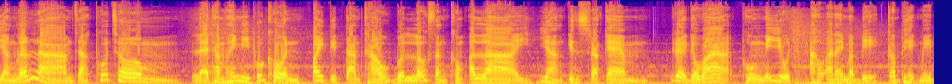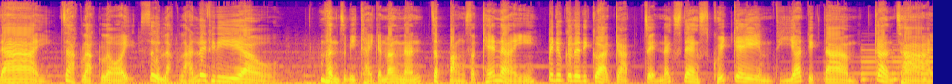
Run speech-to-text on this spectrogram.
อย่างล้นหลามจากผู้ชม และทำให้มีผู้คนไปติดตามเขาบนโลกสังคมออนไลน์ อย่างอินสตาแกรมเรียกได้ว่าพุ่งไม่หยุดเอาอะไรมาเบรกก็เบรกไม่ได้ จากหลักร้อยสู่หลักล้านเลยทีเดียว มันจะมีใครกันบ้างนั้น จะปังสักแค่ไหน ไปดูกันเลยดีกว่ากับ 7 นักแสดง Squid Game ที่ยอดติดตามก่อนฉาย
